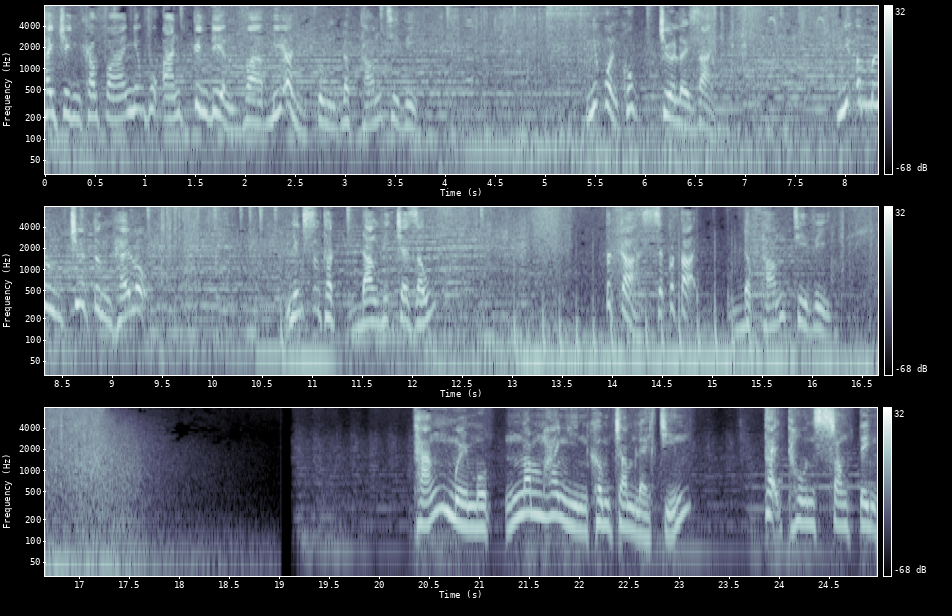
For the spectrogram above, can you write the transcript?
Hành trình khám phá những vụ án kinh điển và bí ẩn cùng Độc Thám TV. Những quần khúc chưa lời giải. Những âm mưu chưa từng hé lộ. Những sự thật đang bị che giấu. Tất cả sẽ có tại Độc Thám TV. Tháng 11 năm 2009, tại thôn Song Tinh,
